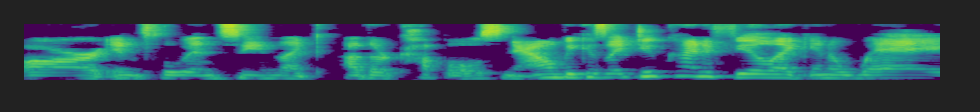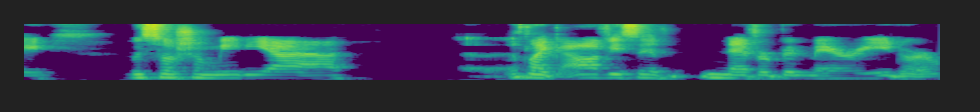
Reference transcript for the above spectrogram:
are influencing like other couples now? Because I do kind of feel like in a way with social media, uh, like obviously I've never been married or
